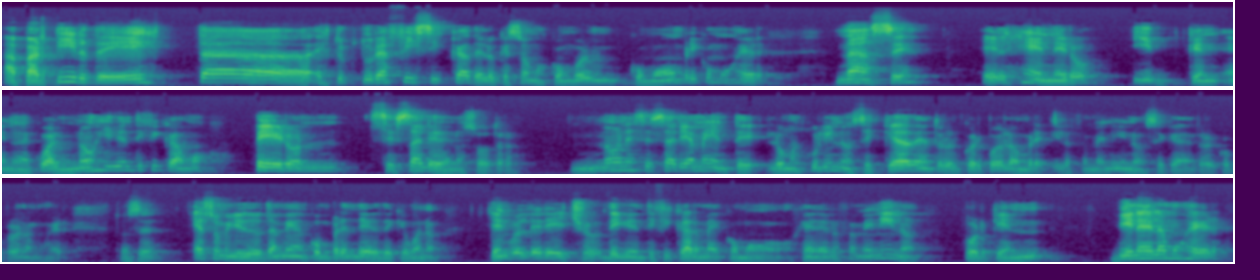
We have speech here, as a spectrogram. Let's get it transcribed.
a partir de esta estructura física de lo que somos como, hombre y como mujer, nace el género y que, en el cual nos identificamos, pero se sale de nosotros. No necesariamente lo masculino se queda dentro del cuerpo del hombre y lo femenino se queda dentro del cuerpo de la mujer. Entonces, eso me ayudó también a comprender de que, bueno, tengo el derecho de identificarme como género femenino, porque viene de la mujer,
